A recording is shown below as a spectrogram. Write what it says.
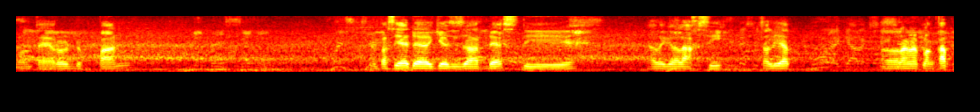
Montero depan Dan pasti ada Giazi Zardes di LA Galaxy. Kita lihat uh, lineup lengkap.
